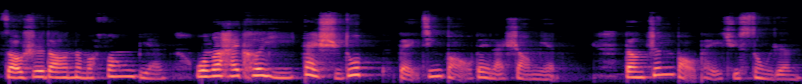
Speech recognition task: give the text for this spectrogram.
早知道那么方便，我们还可以带许多北京宝贝来上面，当真宝贝去送人。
